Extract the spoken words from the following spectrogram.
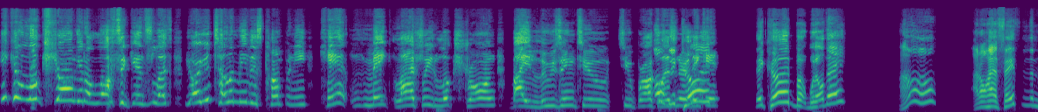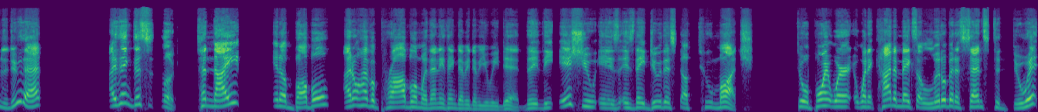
He can look strong in a loss against Les. Are you telling me this company can't make Lashley look strong by losing to to Brock Oh, they could. can't. They could, but will they? I don't know. I don't have faith in them to do that. I think this look tonight in a bubble. I don't have a problem with anything WWE did. the The issue is is they do this stuff too much to a point where when it kind of makes a little bit of sense to do it,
